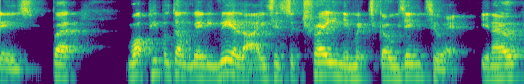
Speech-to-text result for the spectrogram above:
is, but what people don't really realize is the training which goes into it you know?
